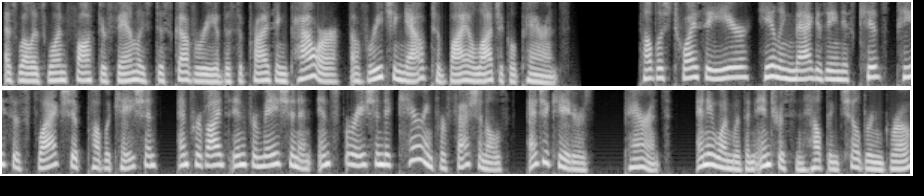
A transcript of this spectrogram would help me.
as well as one foster family's discovery of the surprising power of reaching out to biological parents. Published twice a year, Healing Magazine is Kids Peace's flagship publication and provides information and inspiration to caring professionals, educators, parents, anyone with an interest in helping children grow,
